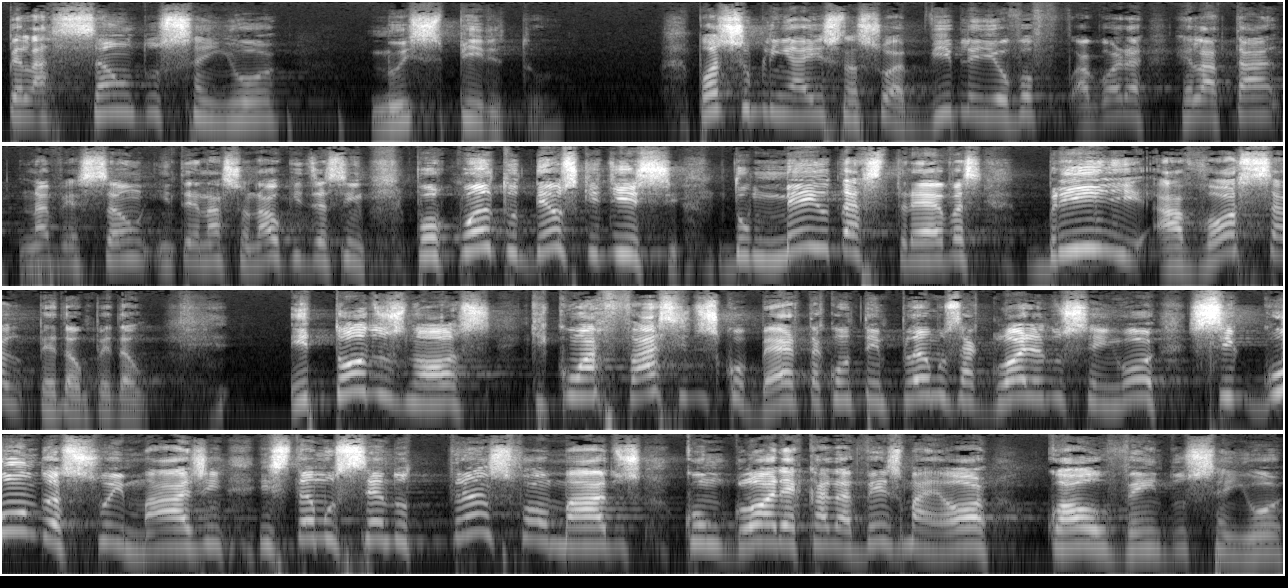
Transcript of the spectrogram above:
pela ação do Senhor no Espírito. Pode sublinhar isso na sua Bíblia e eu vou agora relatar na versão internacional que diz assim: Porquanto Deus que disse, do meio das trevas brilhe a vossa, perdão, perdão. E todos nós que com a face descoberta contemplamos a glória do Senhor, segundo a sua imagem, estamos sendo transformados com glória cada vez maior, qual vem do Senhor,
